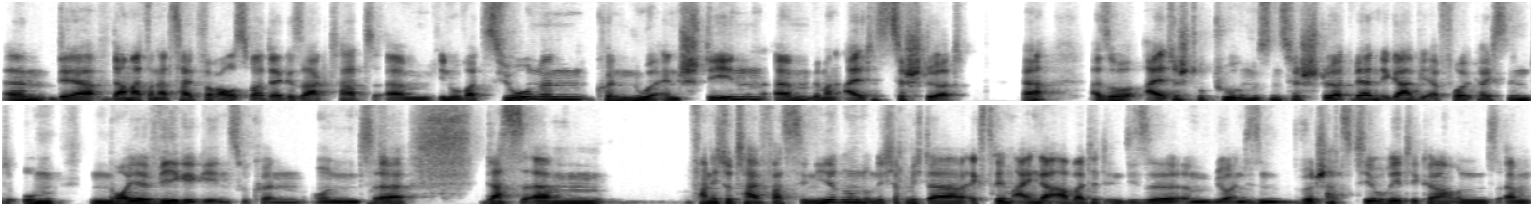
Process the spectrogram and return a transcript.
ähm, der damals seiner Zeit voraus war, der gesagt hat, ähm, Innovationen können nur entstehen, ähm, wenn man Altes zerstört. Ja? Also alte Strukturen müssen zerstört werden, egal wie erfolgreich sind, um neue Wege gehen zu können. Und äh, das ähm, fand ich total faszinierend und ich habe mich da extrem eingearbeitet in diese, ähm, ja, in diesen Wirtschaftstheoretiker und ähm,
